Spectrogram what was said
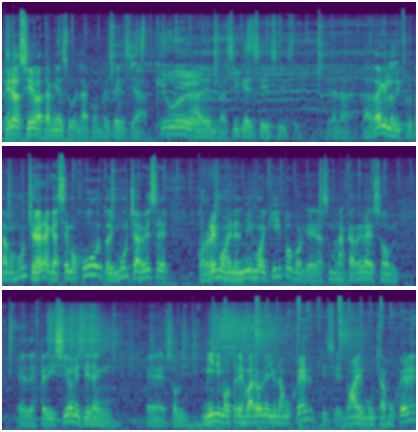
Pero lleva también su, la competencia adentro, así que sí, sí, sí. La, verdad que lo disfrutamos mucho y ahora que hacemos juntos y muchas veces corremos en el mismo equipo porque hacemos unas carreras que son eh, de expedición y tienen eh, son mínimo tres varones y una mujer y si no hay muchas mujeres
